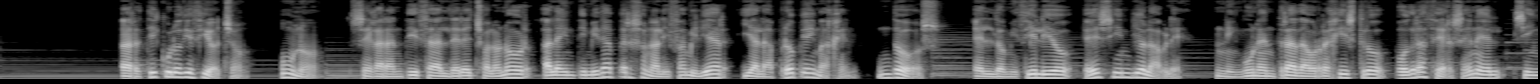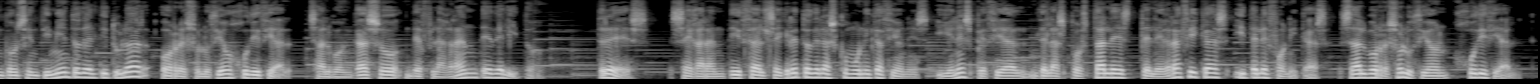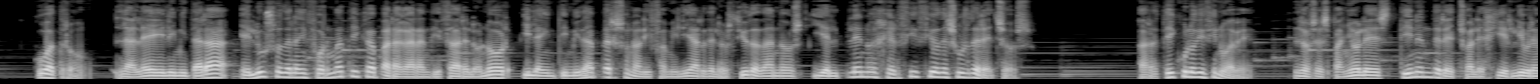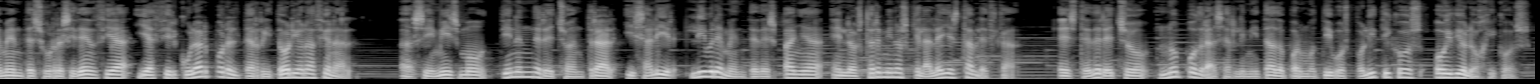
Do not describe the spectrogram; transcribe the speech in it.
Artículo 18. 1. Se garantiza el derecho al honor, a la intimidad personal y familiar y a la propia imagen. 2. El domicilio es inviolable. Ninguna entrada o registro podrá hacerse en él sin consentimiento del titular o resolución judicial, salvo en caso de flagrante delito. 3. Se garantiza el secreto de las comunicaciones y en especial de las postales telegráficas y telefónicas, salvo resolución judicial. 4. La ley limitará el uso de la informática para garantizar el honor y la intimidad personal y familiar de los ciudadanos y el pleno ejercicio de sus derechos. Artículo 19. Los españoles tienen derecho a elegir libremente su residencia y a circular por el territorio nacional. Asimismo, tienen derecho a entrar y salir libremente de España en los términos que la ley establezca. Este derecho no podrá ser limitado por motivos políticos o ideológicos.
